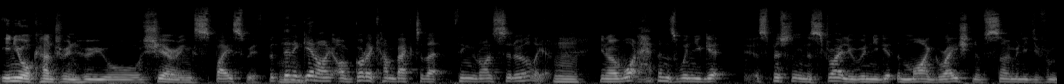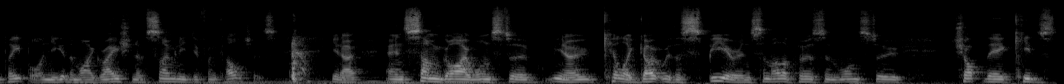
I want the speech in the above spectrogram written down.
in your country and who you're sharing space with. But then mm. again, I, I've got to come back to that thing that I said earlier. Mm. You know, what happens when you get especially in Australia, when you get the migration of so many different people and you get the migration of so many different cultures, you know, and some guy wants to, you know, kill a goat with a spear and some other person wants to chop their kid's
